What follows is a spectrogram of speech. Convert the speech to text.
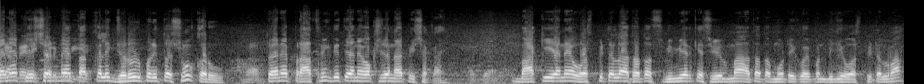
જેને પેશન્ટને તાત્કાલિક જરૂર પડી તો શું કરવું તો એને પ્રાથમિક રીતે એને ઓક્સિજન આપી શકાય. બાકી એને હોસ્પિટલ અથવા તો સ્વિમિયર કે સિવિલમાં અથવા તો મોટી કોઈ પણ બીજી હોસ્પિટલમાં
